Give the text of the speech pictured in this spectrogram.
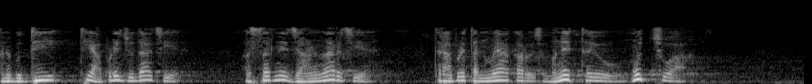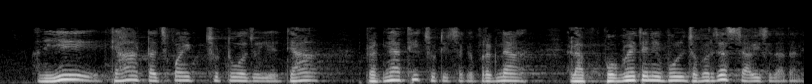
અને બુદ્ધિથી આપણે જુદા છીએ, અસરને જાણનાર છીએ. ત્યારે આપણે તન્મયાકાર છે. મને જ થયું, હું જ છું આ. અને એ ત્યાં ટચ પોઈન્ટ છૂટવો જોઈએ. ત્યાં પ્રજ્ઞાથી જ છૂટી શકે. પ્રજ્ઞા, એટલે ભોગવે તેની ભૂલ જબરજસ્ત આવી છે દાદાને.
